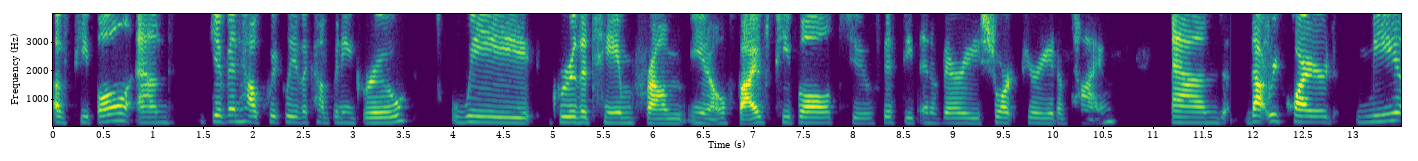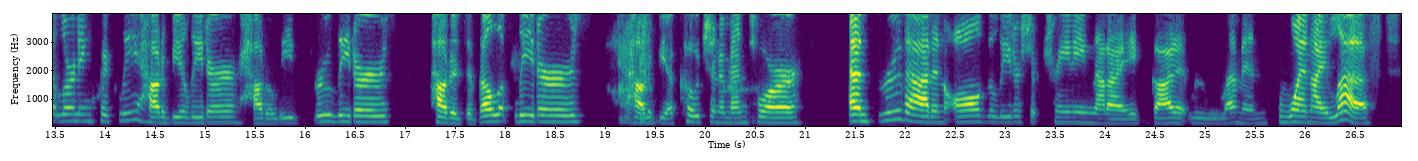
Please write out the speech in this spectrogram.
of people. And given how quickly the company grew, we grew the team from you know five people to 50 in a very short period of time and that required me learning quickly how to be a leader how to lead through leaders how to develop leaders, how to be a coach and a mentor. And through that and all the leadership training that I got at Lululemon, when I left,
